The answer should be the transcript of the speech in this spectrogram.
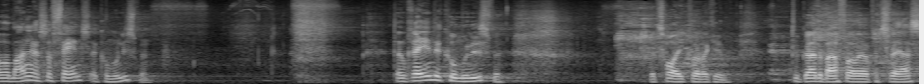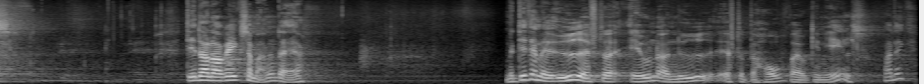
Og hvor mange er så fans af kommunismen? Den rene kommunisme. Jeg tror ikke på dig, Kim. Du gør det bare for at være på tværs. Det er der nok ikke så mange, der er. Men det der med at yde efter evne og nyde efter behov, var jo genialt, var det ikke?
